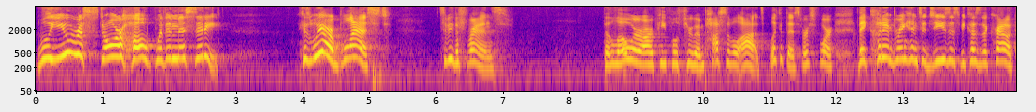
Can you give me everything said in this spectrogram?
Will you restore hope within this city? Because we are blessed to be the friends that lower our people through impossible odds. Look at this, verse 4. They couldn't bring him to Jesus because of the crowd,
